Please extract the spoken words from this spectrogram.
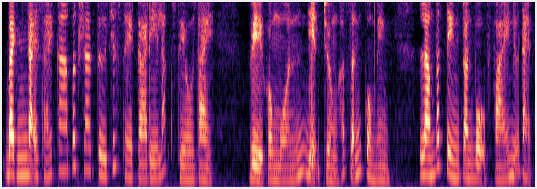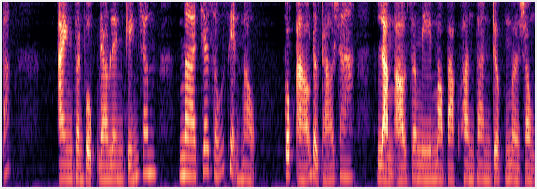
Bạch đại sái ca bước ra từ chiếc xe Cadillac siêu dài. Vì không muốn điện trường hấp dẫn của mình, làm bất tình toàn bộ phái nữ Đại Bắc. Anh thuần phục đeo lên kính râm mà che giấu diện mạo. Cúc áo được tháo ra, làm áo sơ mi màu bạc hoàn toàn được mở rộng.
